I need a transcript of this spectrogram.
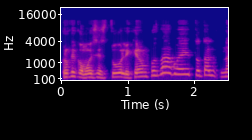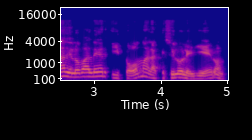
creo que como dices tú, le dijeron, pues va, güey, total, nadie lo va a leer y toma la que sí lo leyeron.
